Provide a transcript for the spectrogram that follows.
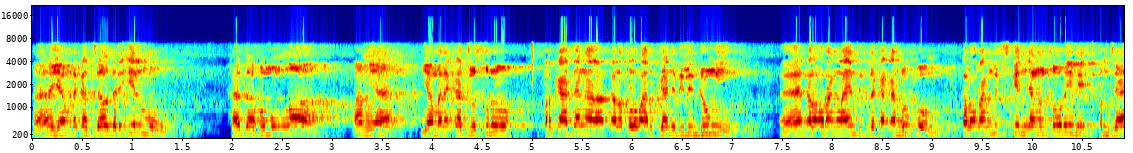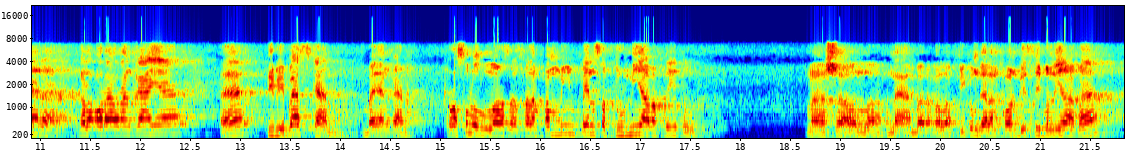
Eh, yang mereka jauh dari ilmu. Hadahumullah. Paham ya? Yang mereka justru terkadang kalau keluarganya dilindungi. Eh, kalau orang lain ditegakkan hukum. Kalau orang miskin yang mencuri di penjara. Kalau orang-orang kaya eh, dibebaskan. Bayangkan. Rasulullah SAW pemimpin sedunia waktu itu Masya Allah. Nah, barakallahu fikum dalam kondisi beliau apa?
